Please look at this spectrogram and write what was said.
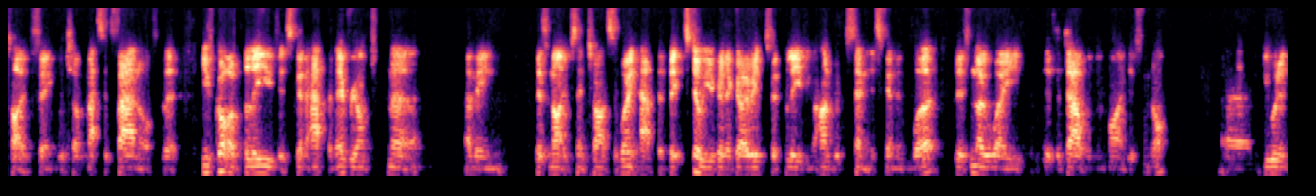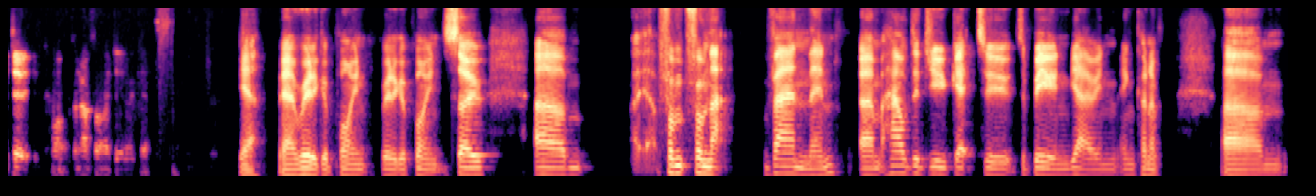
type thing, which I'm a massive fan of. But you've got to believe it's going to happen. Every entrepreneur, I mean, there's a 90% chance it won't happen, but still you're going to go into it believing 100% it's going to work. There's no way there's a doubt in your mind it's not uh, you wouldn't do it. You'd come up with another idea, I guess. Yeah, yeah, really good point. Really good point. So, um, from from that van, then, um, how did you get to to being yeah in in kind of um,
